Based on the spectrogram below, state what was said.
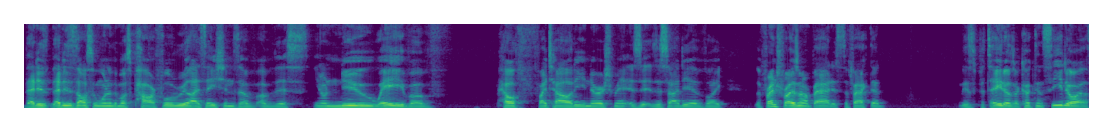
That is that is also one of the most powerful realizations of of this you know new wave of health, vitality, nourishment. Is, is this idea of like the French fries aren't bad. It's the fact that these potatoes are cooked in seed oil.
